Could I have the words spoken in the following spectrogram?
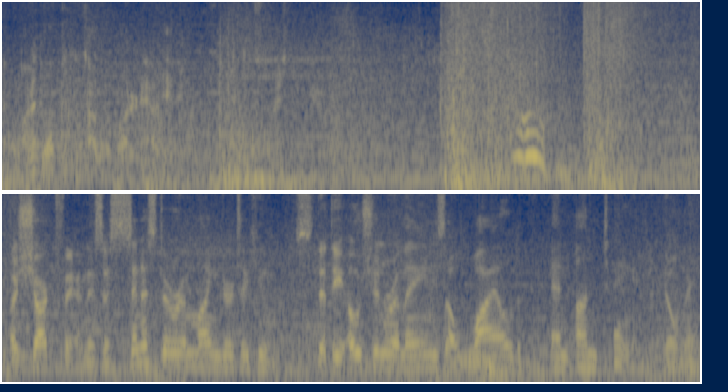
I don't want to go up to the top of the water now, David. It's so nice to A shark fin is a sinister reminder to humans that the ocean remains a wild and untamed domain.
